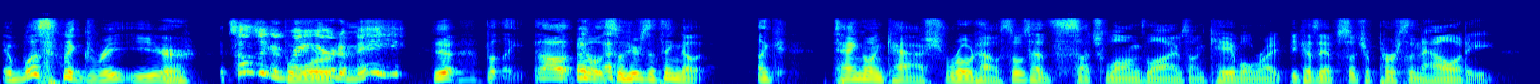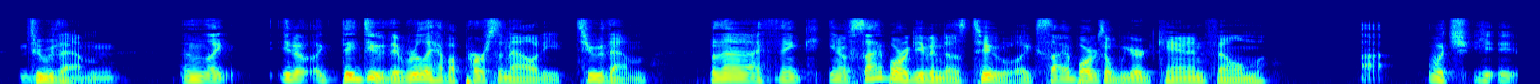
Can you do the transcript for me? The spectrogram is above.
It wasn't a great year. It sounds like a great year to me. Yeah, but like, uh, no. So here's the thing, though. Like Tango and Cash, Roadhouse, those had such long lives on cable, right? Because they have such a personality to them, and like, you know, like they do. They really have a personality to them. But then I think, you know, Cyborg even does too. Like Cyborg's a weird Cannon film, uh, which he,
